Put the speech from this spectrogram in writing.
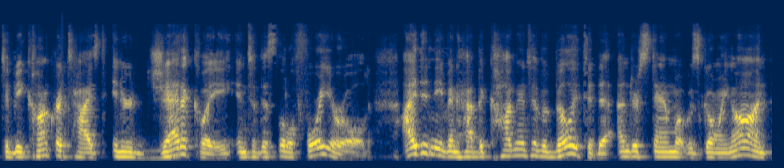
to be concretized energetically into this little four year old. I didn't even have the cognitive ability to understand what was going on.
